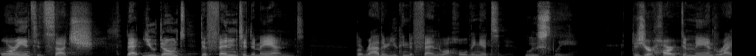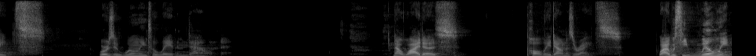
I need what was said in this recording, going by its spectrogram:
oriented such that you don't defend to demand, but rather you can defend while holding it loosely? Does your heart demand rights, or is it willing to lay them down? Now, why does Paul lay down his rights? Why was he willing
